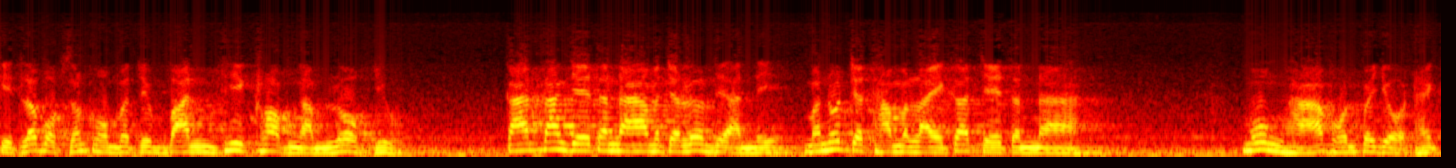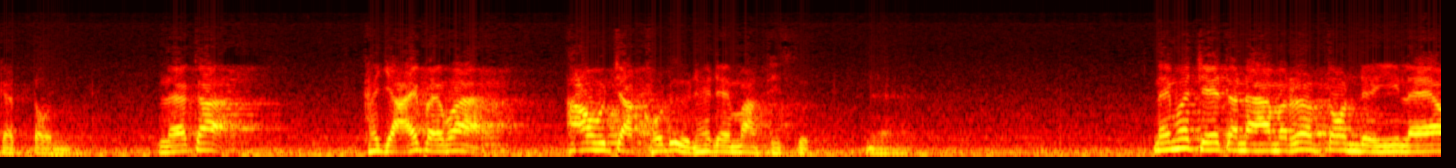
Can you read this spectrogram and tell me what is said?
กิจ ระบบสังคมปัจจุบันที่ครอบงำโลกอยู่ การตั้งเจตนามันจะเริ่มที่อันนี้ มนุษย์จะทำอะไรก็เจตนา มุ่งหาผลประโยชน์ให้กับตน แล้วก็ขยายไปว่า เอาจากคนอื่นให้ได้มากที่สุดในเมื่อเจตนามาเริ่มต้นอย่างนี้แล้ว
